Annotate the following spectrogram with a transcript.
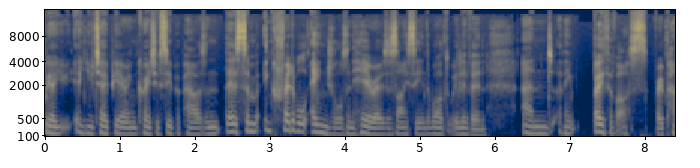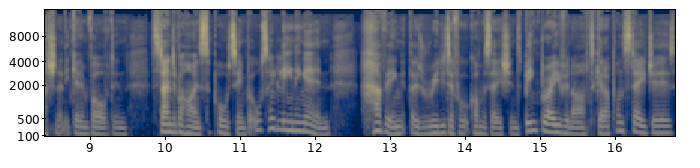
We Are a Utopia and Creative Superpowers. And there's some incredible angels and heroes, as I see, in the world that we live in. And I think both of us very passionately get involved in standing behind, supporting, but also leaning in, having those really difficult conversations, being brave enough to get up on stages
